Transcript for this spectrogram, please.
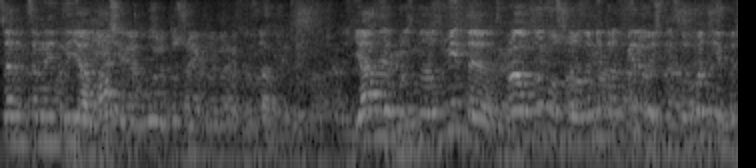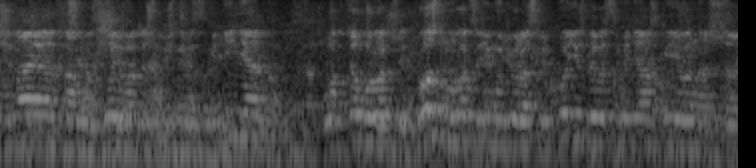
Це, це не, не я бачив, я говорю те, що як ви казали. Я не просто розумієте, справа в тому, що Леонід Ратмірович на сьогодні починає там освоювати штучне осеміння. От в цьому році, в прошлому році йому Юра Сліпко їздив з Києва, наш е,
